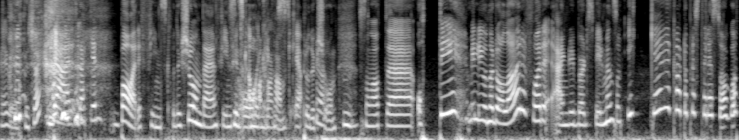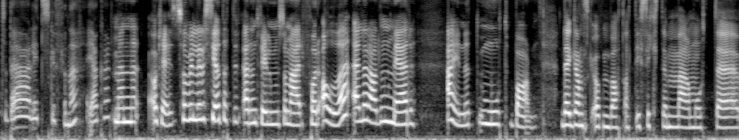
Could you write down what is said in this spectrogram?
Jeg vet ikke. Det er, det er ikke en bare finsk produksjon, det er en finsk, og Finsk-amerikansk, amerikansk ja. produksjon. Sånn at uh, 80 millioner dollar for Angry Birds-filmen, som ikke klarte å prestere så godt, det er litt skuffende. Ja, Karen? Men OK, så vil dere si at dette er en film som er for alle, eller er den mer egnet mot barn? Det er ganske åpenbart at de sikter mer mot eh,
